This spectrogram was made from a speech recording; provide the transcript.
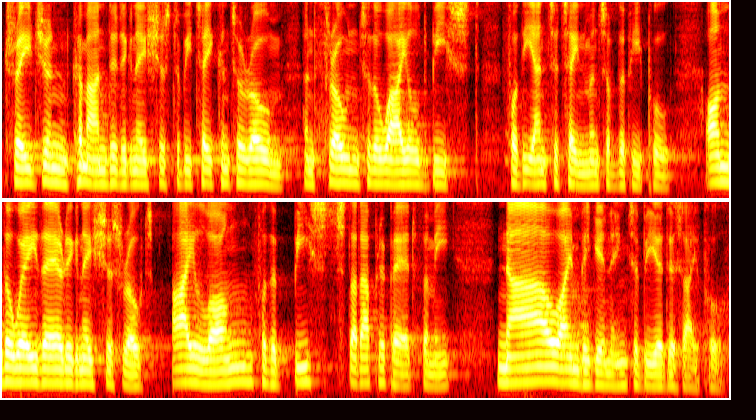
Trajan commanded Ignatius to be taken to Rome and thrown to the wild beast for the entertainment of the people. On the way there, Ignatius wrote, I long for the beasts that are prepared for me. Now I'm beginning to be a disciple.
